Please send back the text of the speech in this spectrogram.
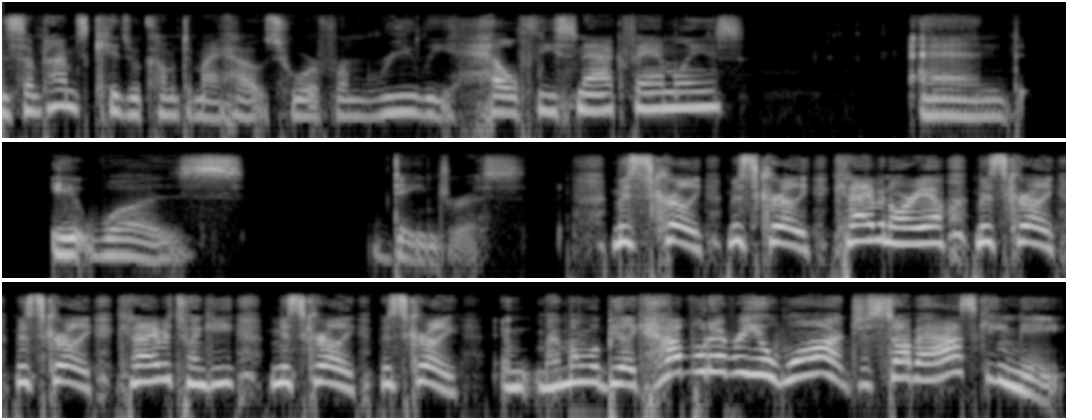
And sometimes kids would come to my house who were from really healthy snack families, and it was dangerous. Miss Curley, Miss Curley, can I have an Oreo? Miss Curley, Miss Curley, can I have a Twinkie? Miss Curley, Miss Curley. And my mom would be like, have whatever you want. Just stop asking me.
